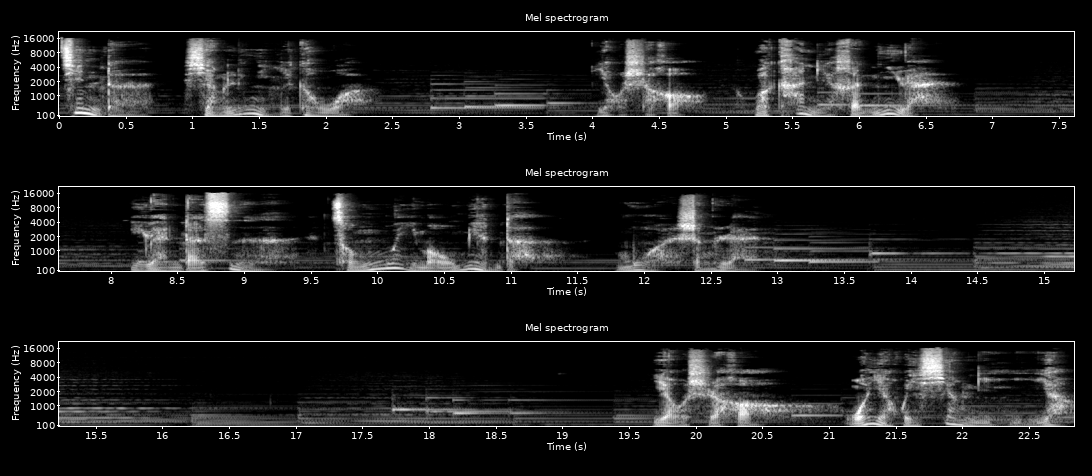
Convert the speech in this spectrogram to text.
近的像另一个我；有时候，我看你很远，远的似从未谋面的陌生人。有时候，我也会像你一样，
